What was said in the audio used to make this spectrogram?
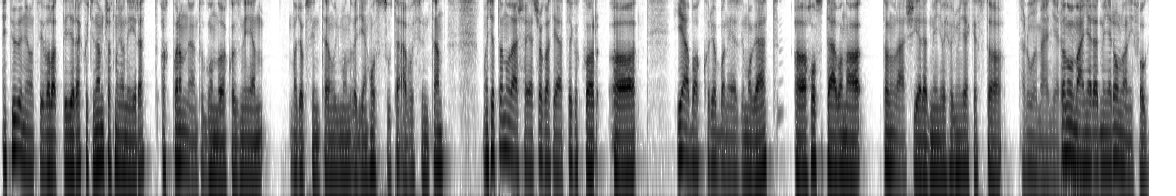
egy 18 év alatti gyerek, hogyha nem csak nagyon érett, akkor nem nagyon tud gondolkozni ilyen nagyobb szinten, úgymond, vagy ilyen hosszú távos szinten. Majd ha tanulás helyett sokat játszik, akkor a, hiába akkor jobban érzi magát, a hosszú távon a tanulási eredmény, vagy hogy mondják ezt a Tanulmány tanulmány eredménye romlani fog.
